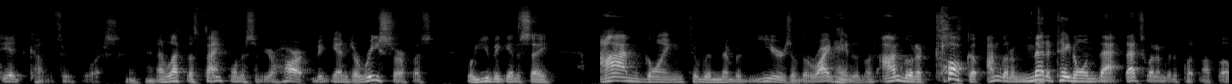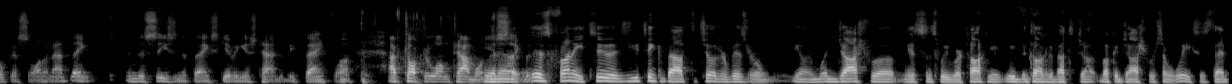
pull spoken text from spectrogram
did come through for us Mhm. and let the thankfulness of your heart begin to resurface where you begin to say, I'm going to remember the years of the right hand of the most. I'm going to talk up. I'm going to meditate on that. That's what I'm going to put my focus on. And I think in this season of Thanksgiving, it's time to be thankful. I've talked a long time on you this know, segment. it's funny too, as you think about the children of Israel, you know, and when Joshua, since we were talking, we've been talking about the book of Joshua for several weeks, is that,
